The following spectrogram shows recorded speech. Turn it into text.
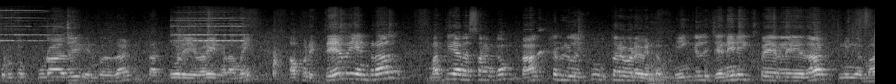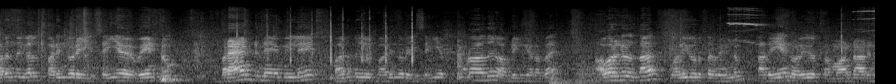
கொடுக்கக்கூடாது என்பதுதான் தற்போதைய வரை நிலைமை. அப்படி தேவை என்றால் மத்திய அரசாங்கம் டாக்டர்களுக்கு உத்தரவிட வேண்டும். நீங்கள் ஜெனரிக் பெயரிலேயே தான் நீங்கள் மருந்துகள் பரிந்துரை செய்ய வேண்டும். பிராண்ட் நேமிலே மருந்துகள் பரிந்துரை செய்யக்கூடாது அப்படிங்கிறத அவர்கள் தான் வலியுறுத்த வேண்டும். அதை ஏன் வலியுறுத்த மாட்டார்கள்?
